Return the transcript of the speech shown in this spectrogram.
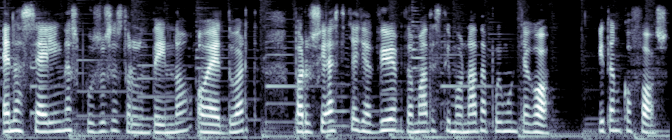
Ένας Έλληνας που ζούσε στο Λονδίνο, ο Έντουαρτ, παρουσιάστηκε για δύο εβδομάδες στη μονάδα που ήμουν κι εγώ. Ήταν κοφός.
